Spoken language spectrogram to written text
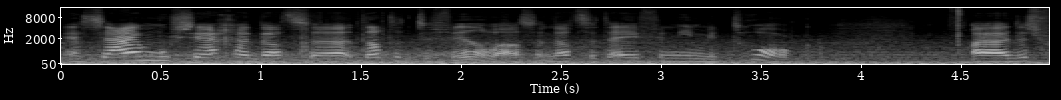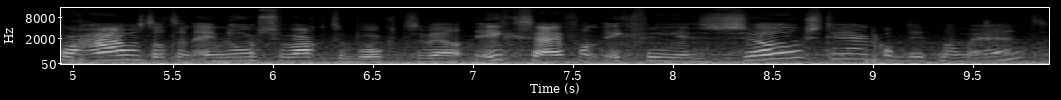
En zij moest zeggen dat, ze, dat het te veel was en dat ze het even niet meer trok. Uh, dus voor haar was dat een enorm zwaktebok. Terwijl ik zei van ik vind je zo sterk op dit moment.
